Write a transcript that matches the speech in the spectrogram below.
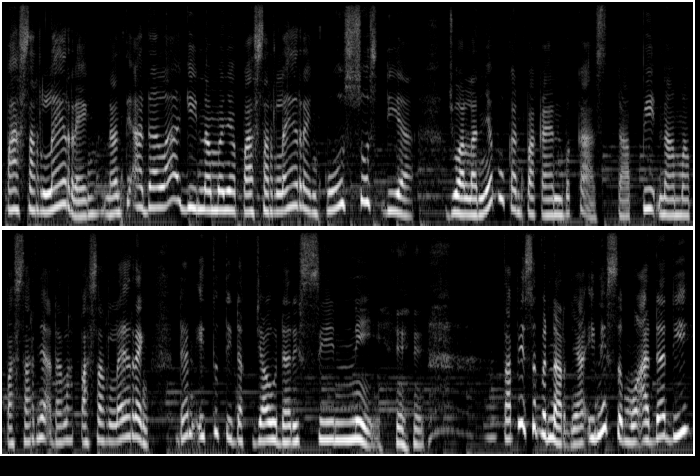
Pasar lereng nanti ada lagi namanya pasar lereng khusus dia. Jualannya bukan pakaian bekas tapi nama pasarnya adalah pasar lereng. Dan itu tidak jauh dari sini. Tapi sebenarnya ini semua ada di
